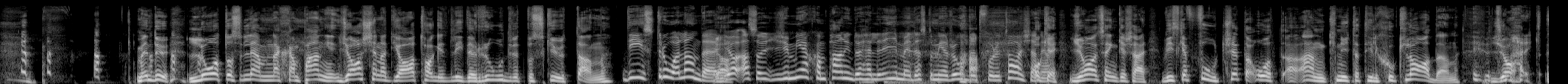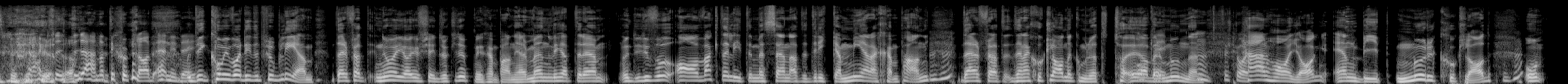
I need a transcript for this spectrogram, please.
Men du, låt oss lämna champagnen. Jag känner att jag har tagit lite rodret på skutan. Det är strålande. Ja. Jag, alltså, ju mer champagne du häller i mig desto mer rodret får du ta känner Okej, jag tänker så här, vi ska fortsätta åt, anknyta till chokladen. jag. Jag, Utmärkt. Jag anknyter gärna till choklad any day. det kommer ju vara ett litet problem, därför att nu har jag i och för sig druckit upp min champagne här, men heter det, du får avvakta lite med sen att dricka mera champagne, därför att den här chokladen kommer nu att ta över Mhm. Okej, munnen. mm, här har jag en bit mörk choklad Mhm. och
